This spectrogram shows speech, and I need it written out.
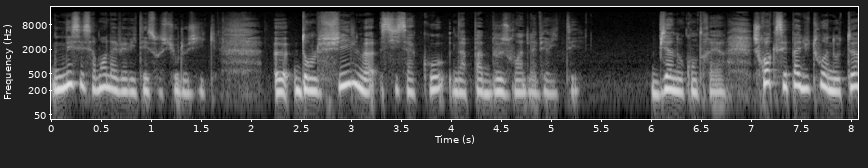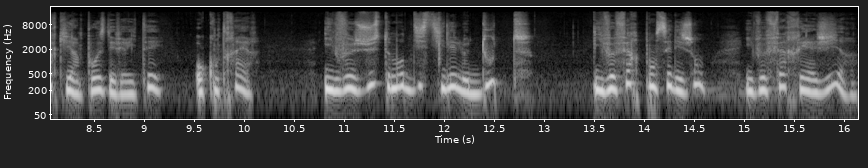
nécessairement la vérité sociologique. Euh, dans le film, Sissako n'a pas besoin de la vérité. Bien au contraire. Je crois que c'est pas du tout un auteur qui impose des vérités. Au contraire. Il veut justement distiller le doute. Il veut faire penser les gens. Il veut faire réagir.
